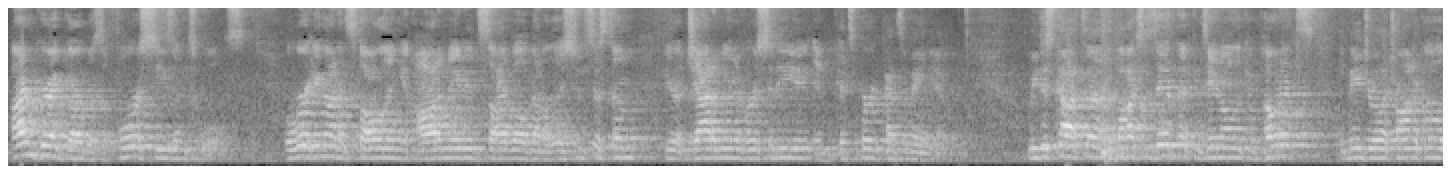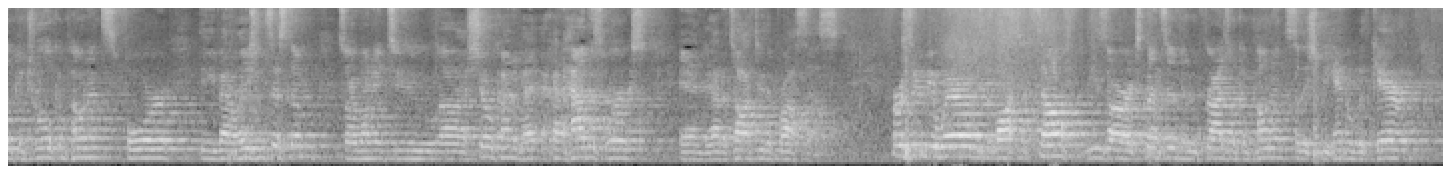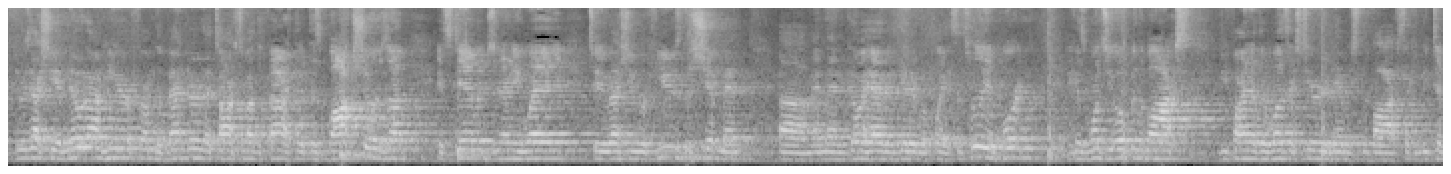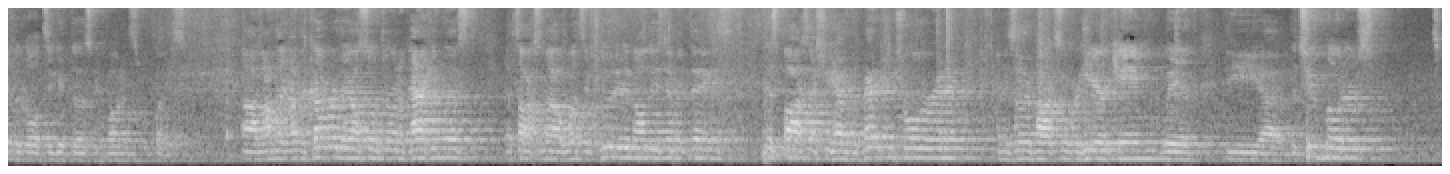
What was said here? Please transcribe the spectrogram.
I'm Greg Garbos of Four Season Tools. We're working on installing an automated sidewall ventilation system here at Chatham University in Pittsburgh, Pennsylvania. We just got uh, the boxes in that contain all the components, the major electronical and control components for the ventilation system. So I wanted to uh, show kind of, kind of how this works and how to talk through the process. First thing to be aware of is the box itself. These are expensive and fragile components, so they should be handled with care. There's actually a note on here from the vendor that talks about the fact that if this box shows up, it's damaged in any way, to actually refuse the shipment um, and then go ahead and get it replaced. It's really important because once you open the box, if you find that there was exterior damage to the box, it can be difficult to get those components replaced. Um, on, the, on the cover, they also throw in a packing list that talks about what's included in all these different things. This box actually has the vent controller in it, and this other box over here came with the, uh, the tube motors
